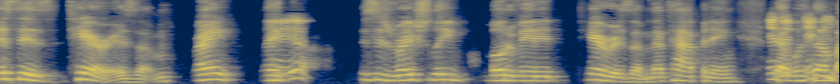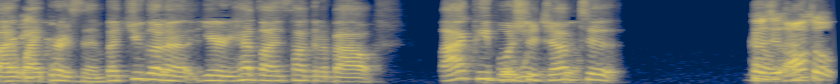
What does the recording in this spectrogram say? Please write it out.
this is terrorism, right? Like yeah, yeah. this is racially motivated terrorism that's happening And that was done by a white person. But you're gonna your headlines talking about black people What should would jump to because No, it also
